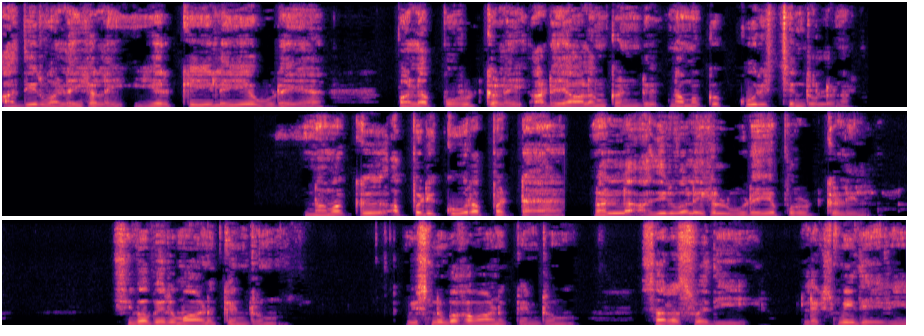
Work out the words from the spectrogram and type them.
அதிர்வலைகளை இயற்கையிலேயே உடைய பல பொருட்களை அடையாளம் கண்டு நமக்கு கூறிச் சென்றுள்ளனர். நமக்கு அப்படி கூறப்பட்ட நல்ல அதிர்வலைகள் உடைய பொருட்களில் சிவபெருமானுக்கென்றும் விஷ்ணு பகவானுக்கென்றும் சரஸ்வதி லக்ஷ்மி தேவி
